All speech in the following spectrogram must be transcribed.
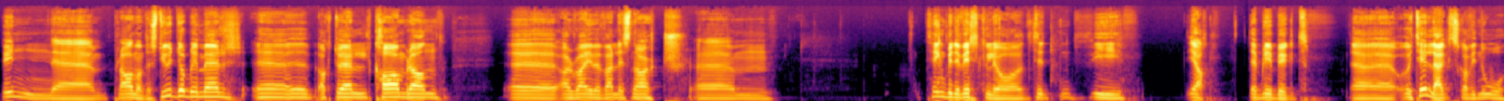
begynner planene til studio å bli mer eh, aktuelle. Kameraene eh, arriver veldig snart. Um, ting begynner virkelig å Vi Ja, det blir bygd. Eh, og i tillegg skal vi nå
